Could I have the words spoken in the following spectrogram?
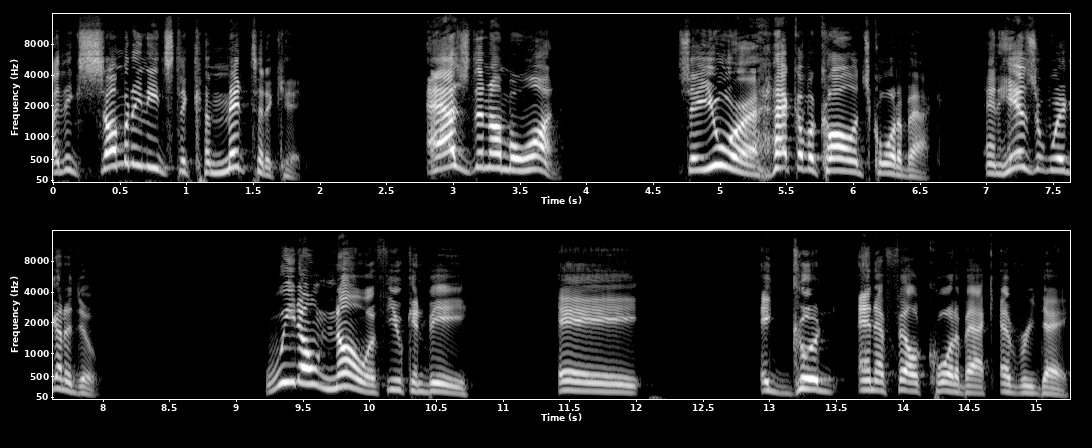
I think somebody needs to commit to the kid as the number one. Say you were a heck of a college quarterback. And here's what we're going to do. We don't know if you can be a a good NFL quarterback every day,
